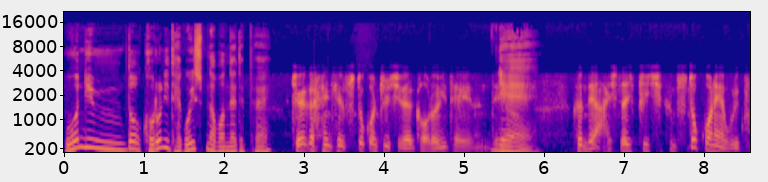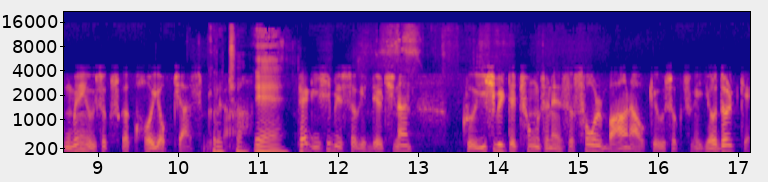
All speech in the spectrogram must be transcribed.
의원님도 거론이 되고 있습니다 원내대표에. 제가 이제 수도권 출신에 거론이 되는데. 예. 근데 아시다시피 지금 수도권에 우리 국민의 의석수가 거의 없지 않습니까? 그렇죠. 예. 121석인데요. 지난 그 21대 총선에서 서울 49개 의석 중에 8개,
